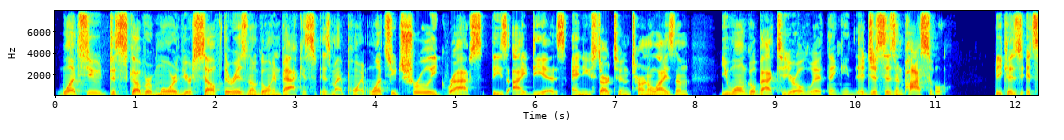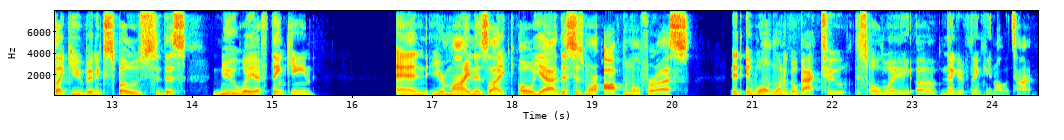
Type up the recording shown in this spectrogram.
Once you discover more of yourself, there is no going back. Is is my point. Once you truly grasp these ideas and you start to internalize them, you won't go back to your old way of thinking. It just isn't possible because it's like you've been exposed to this new way of thinking and your mind is like, oh, yeah, this is more optimal for us it, it won't want to go back to this old way of negative thinking all the time.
